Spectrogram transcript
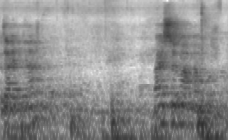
Is tijd na? Wij zijn mama voor?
